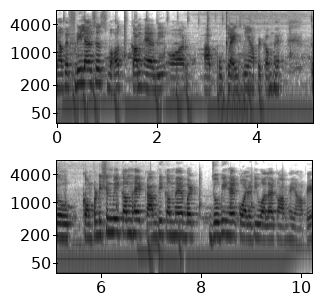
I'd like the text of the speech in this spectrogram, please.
यहाँ पे फ्रीलांसर्स बहुत कम है अभी और आपको क्लाइंट्स भी यहाँ पे कम है। तो कंपटीशन भी कम है, काम भी कम है बट जो भी है क्वालिटी वाला काम है यहाँ पे।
